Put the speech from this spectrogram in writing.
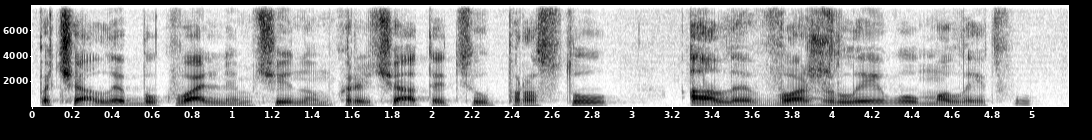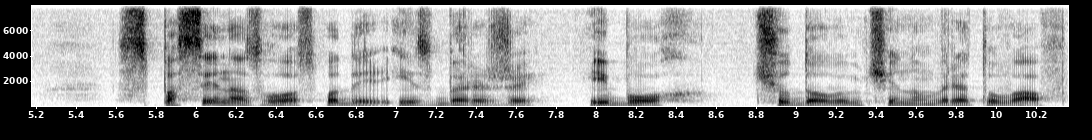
почали буквальним чином кричати цю просту, але важливу молитву. Спаси нас, Господи, і збережи. І Бог чудовим чином врятував.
